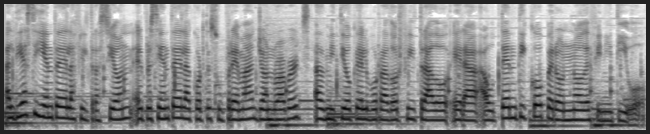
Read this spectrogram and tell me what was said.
Al día siguiente de la filtración, el presidente de la Corte Suprema, John Roberts, admitió que el borrador filtrado era auténtico pero no definitivo.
